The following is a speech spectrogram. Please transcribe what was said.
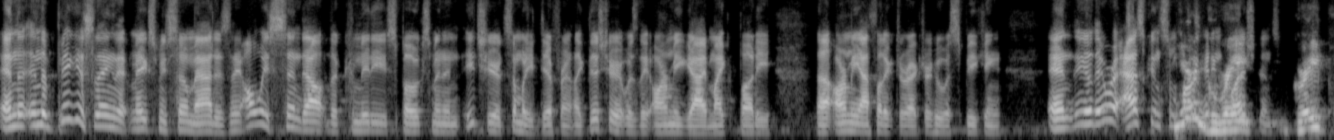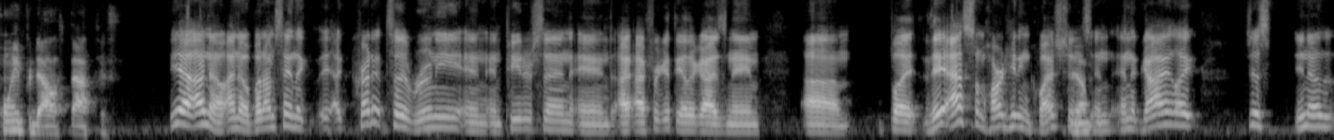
And the and the biggest thing that makes me so mad is they always send out the committee spokesman, and each year it's somebody different. Like this year it was the Army guy, Mike Buddie, the Army athletic director, who was speaking, and you know they were asking some You had a hard hitting questions. Great point for Dallas Baptist. Yeah, I know, I know, but I'm saying that uh, credit to Rooney and, and Peterson and I, I forget the other guy's name, um, but they asked some hard hitting questions, and and the guy like just you know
